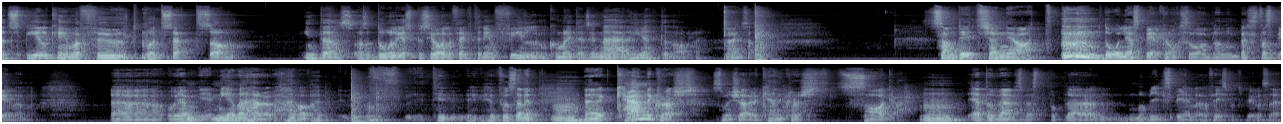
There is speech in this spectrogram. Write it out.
ett spel kan ju vara fult på ett sätt som inte ens, alltså dåliga specialeffekter i en film kommer inte ens i närheten av det. Nej, sant. Samtidigt känner jag att dåliga spel kan också vara bland de bästa spelen. Eh, och jag menar det här till, fullständigt. Eh, Candy Crush som jag kör, Candy Crush Saga. Ett av världens mest populära mobilspel och Facebook-spel och sådär.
